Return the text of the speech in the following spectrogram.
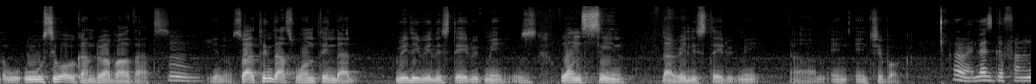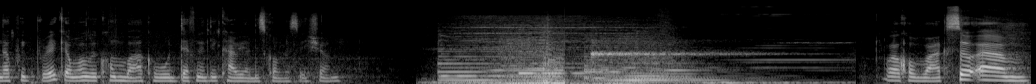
we'll see what we can do about that, mm. you know. So I think that's one thing that really, really stayed with me. It was one scene that really stayed with me um, in, in Chibok. All right, let's go for another quick break. And when we come back, we'll definitely carry on this conversation. Welcome back. So um,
